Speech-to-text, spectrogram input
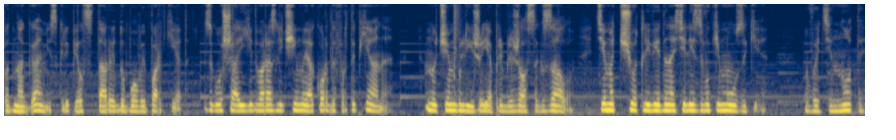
Под ногами скрипел старый дубовый паркет, заглушая едва различимые аккорды фортепиано. Но чем ближе я приближался к залу, тем отчетливее доносились звуки музыки. В эти ноты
